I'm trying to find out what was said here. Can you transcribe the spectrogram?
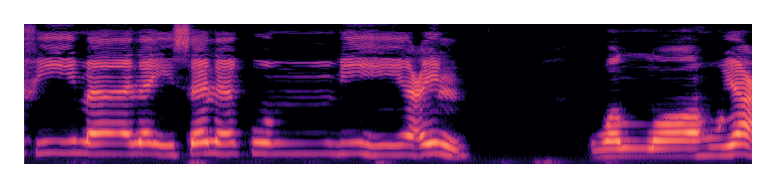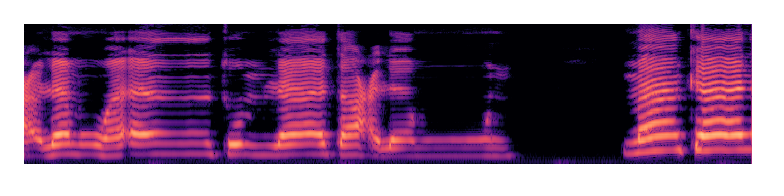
فيما ليس لكم به علم؟ والله يعلم وأنتم لا تعلمون. ما كان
